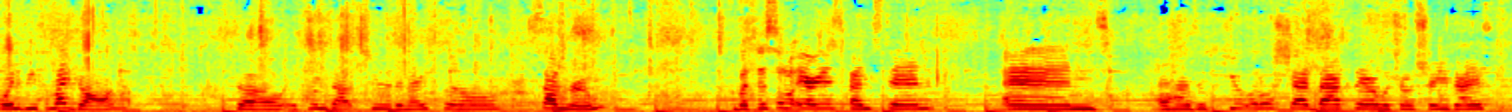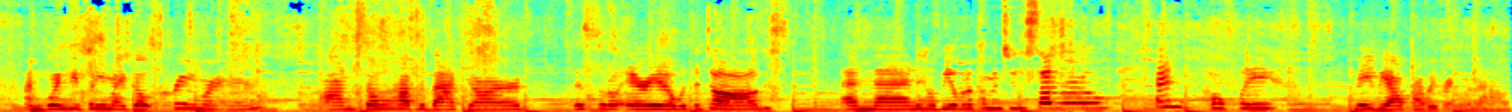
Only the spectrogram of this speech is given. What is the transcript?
going to be for my dog. So it comes out to the nice little sunroom but this little area is fenced in and it has a cute little shed back there, which I'll show you guys. I'm going to be putting my goat creamer in. Um, so he'll have the backyard, this little area with the dogs, and then he'll be able to come into the sunroom and hopefully, maybe I'll probably bring him in the house.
